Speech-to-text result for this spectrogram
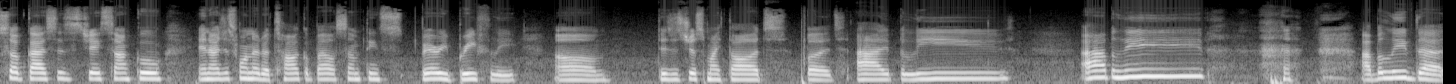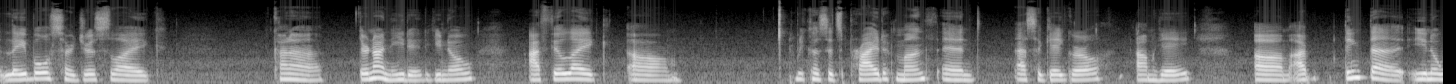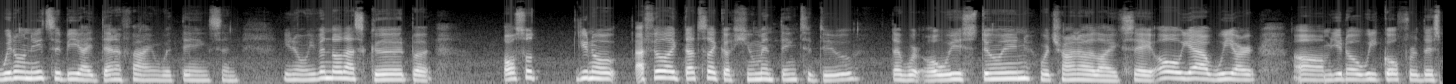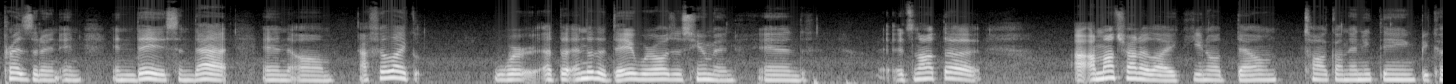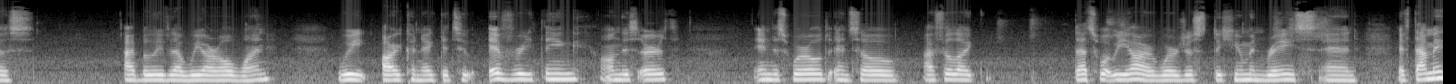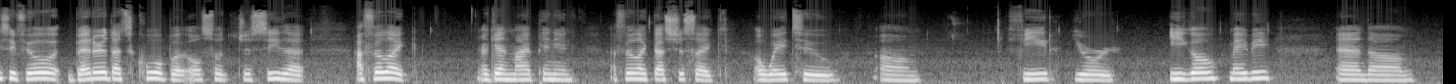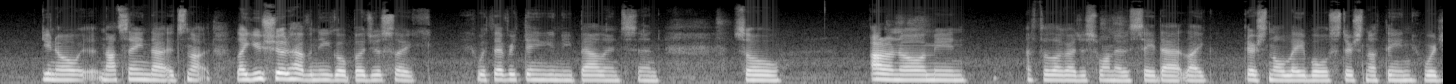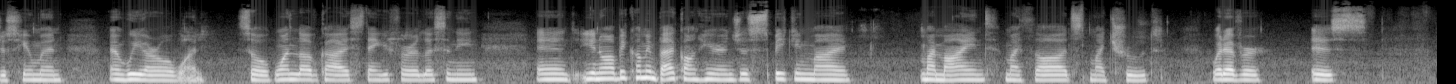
What's up, guys? This is Jay Sanku, and I just wanted to talk about something very briefly. Um, this is just my thoughts, but I believe, I believe, I believe that labels are just like kind of they're not needed, you know. I feel like um, because it's Pride Month, and as a gay girl, I'm gay. Um, I think that you know we don't need to be identifying with things and you know even though that's good but also you know i feel like that's like a human thing to do that we're always doing. We're trying to like say oh yeah we are um you know we go for this president and and this and that. And um i feel like we're at the end of the day we're all just human. And it's not that I, i'm not trying to like you know down talk on anything because I believe that we are all one. We are connected to everything on this earth, in this world, and so I feel like that's what we are. We're just the human race, and if that makes you feel better, that's cool, but also just see that I feel like, again, my opinion, I feel like that's just like a way to um, feed your ego, maybe. And um you know not saying that it's not like you should have an ego but just like with everything you need balance. And so i don't know i mean i feel like i just wanted to say that like there's no labels there's nothing. We're just human and we are all one. So one love guys. Thank you for listening. And you know i'll be coming back on here and just speaking my my mind my thoughts my truth whatever is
